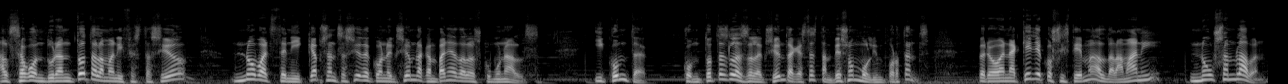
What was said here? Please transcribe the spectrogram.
El segon, durant tota la manifestació no vaig tenir cap sensació de connexió amb la campanya de les comunals. I compte, com totes les eleccions, aquestes també són molt importants. Però en aquell ecosistema, el de la Mani, no ho semblaven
